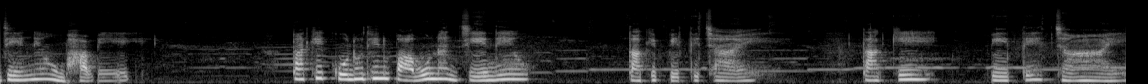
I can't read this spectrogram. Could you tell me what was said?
জেনেও ভাবি। তাকে কোনোদিন পাবো না জেনেও তাকে পেতে চাই। তাকে পেতে চাই।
